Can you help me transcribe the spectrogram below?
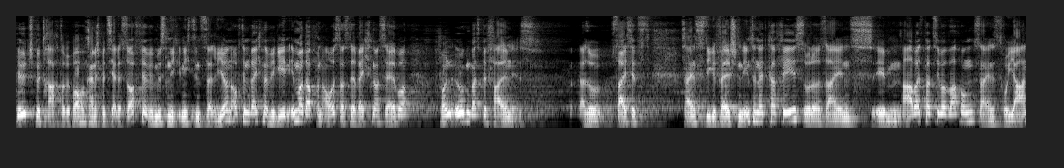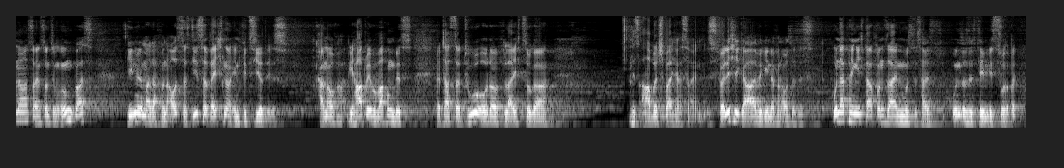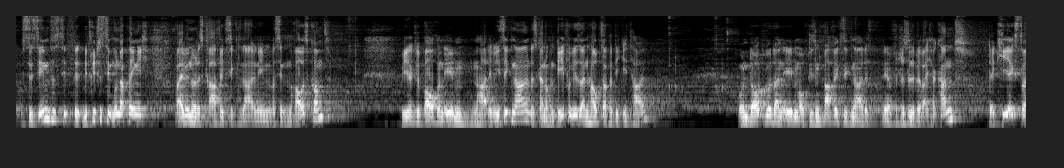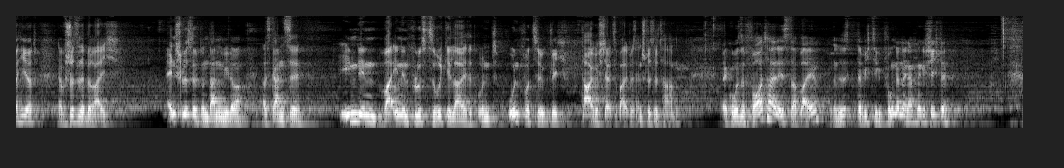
Bildbetrachter. Wir brauchen keine spezielle Software, wir müssen nicht, nichts installieren auf dem Rechner. Wir gehen immer davon aus, dass der Rechner selber von irgendwas befallen ist. Also sei es jetzt seien es die gefälschten Internetcafés oder seien es eben Arbeitsplatzüberwachung, seien es Trojaner, seien es sonst irgendwas, gehen wir mal davon aus, dass dieser Rechner infiziert ist. Kann auch die Hardwareüberwachung des, der Tastatur oder vielleicht sogar des Arbeitsspeichers sein. Ist völlig egal, wir gehen davon aus, dass es unabhängig davon sein muss. Das heißt, unser System ist so System, Betriebssystem unabhängig, weil wir nur das Grafiksignal nehmen, was hinten rauskommt. Wir, brauchen eben ein HDMI-Signal, das kann auch ein DVI sein, Hauptsache digital. Und dort wird dann eben auf diesem Grafiksignal der verschlüsselte Bereich erkannt, der Key extrahiert, der verschlüsselte Bereich entschlüsselt und dann wieder das Ganze in den, in den Fluss zurückgeleitet und unverzüglich dargestellt, sobald wir es entschlüsselt haben. Der große Vorteil ist dabei, und das ist der wichtige Punkt an der ganzen Geschichte,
